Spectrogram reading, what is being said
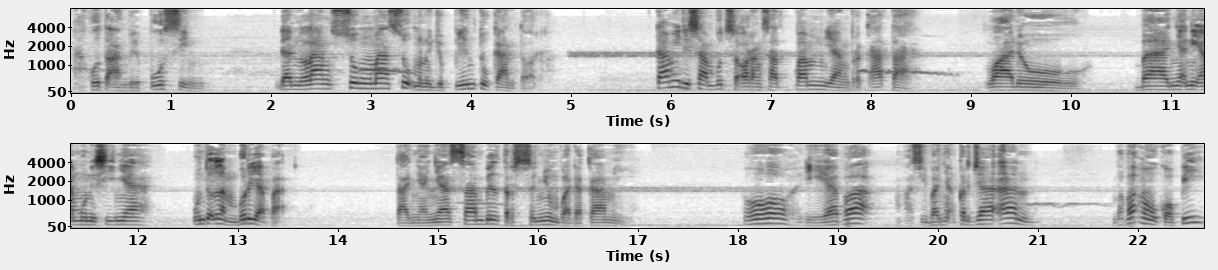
Aku tak ambil pusing dan langsung masuk menuju pintu kantor. Kami disambut seorang satpam yang berkata Waduh, banyak nih amunisinya Untuk lembur ya pak? Tanyanya sambil tersenyum pada kami Oh iya pak, masih banyak kerjaan Bapak mau kopi?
